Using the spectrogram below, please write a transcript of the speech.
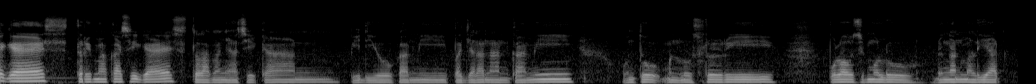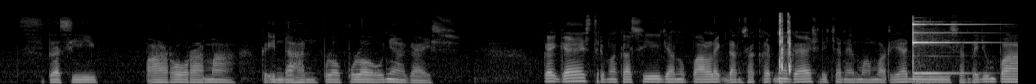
Oke guys, terima kasih guys telah menyaksikan video kami perjalanan kami untuk menelusuri Pulau Simelu dengan melihat situasi panorama keindahan pulau-pulaunya guys. Oke guys, terima kasih jangan lupa like dan subscribe-nya guys di channel Muhammad Riyadi. Sampai jumpa.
